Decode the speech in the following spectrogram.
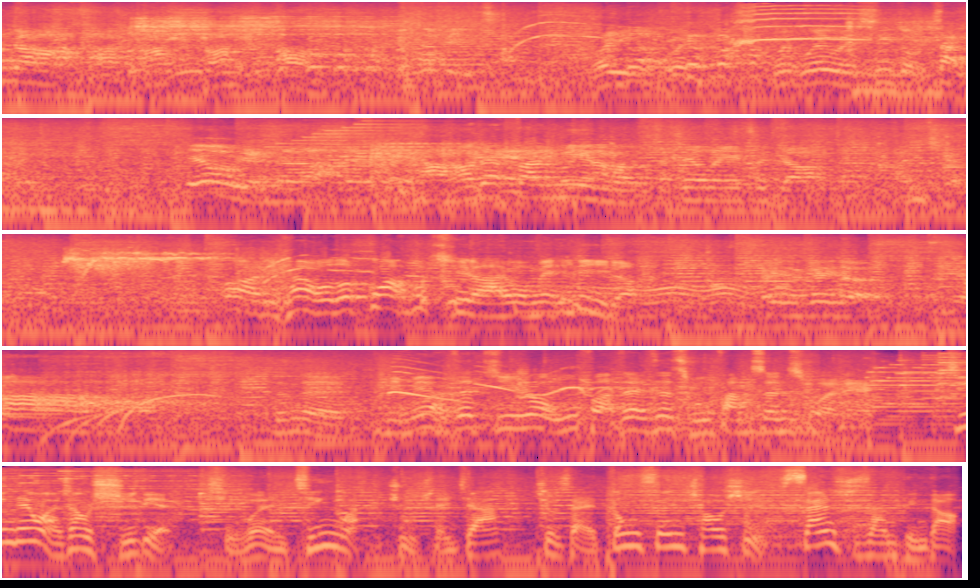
真的、啊！啊啊啊！好，这边，我以为我我以为是一种赞美，要人的啦。然后再翻面吗？只用那一次胶安全。哇，你看我都挂不起来，我没力了。可以的，可以的。啊，真的，你没有这肌肉，无法在这厨房生存哎。今天晚上十点，请问今晚住谁家？就在东森超市三十三频道。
